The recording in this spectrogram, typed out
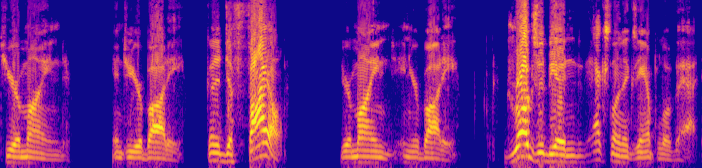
to your mind and to your body? going to defile your mind and your body. Drugs would be an excellent example of that.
